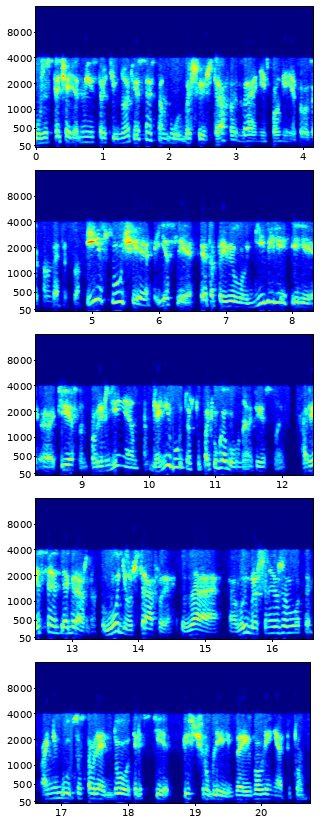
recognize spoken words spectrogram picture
Ужесточать административную ответственность, там будут большие штрафы за неисполнение этого законодательства. И в случае, если это привело к гибели или э, телесным повреждениям, для них будет наступать уголовная ответственность. Ответственность для граждан. Вводим штрафы за выброшенных животных. Они будут составлять до 30 тысяч рублей за избавление от питомца.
